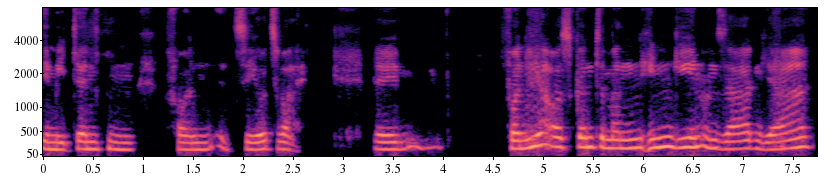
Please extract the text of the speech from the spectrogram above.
Emittenten von CO2. Ähm, von hier aus könnte man hingehen und sagen, ja,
